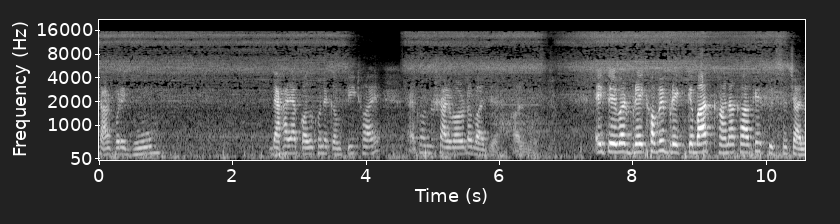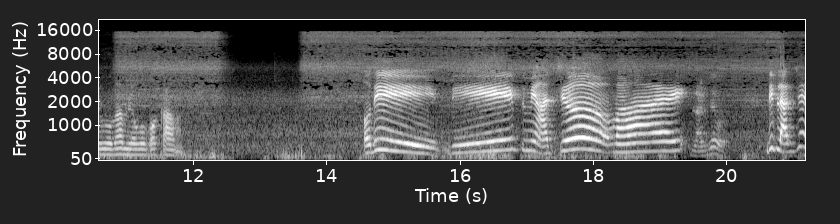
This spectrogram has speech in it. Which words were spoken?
তারপরে ঘুম। দেখা যাক কতক্ষণে কমপ্লিট হয় এখন সাড়ে বারোটা বাজে ऑलमोस्ट এই তো এবার ব্রেক হবে ब्रेक के बाद खाना खा के फिर से चालू होगा हम लोगों का काम ও দীপ দীপ তুমি আছো ভাই দীপ লাগছে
